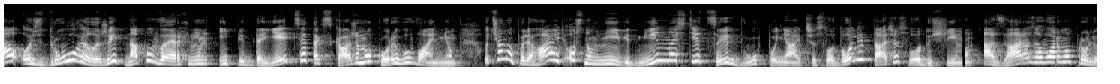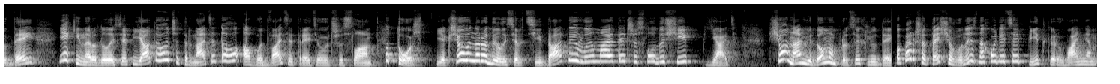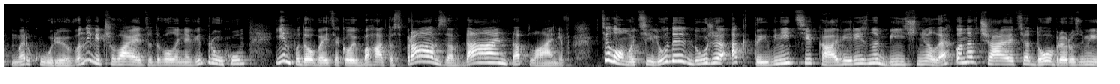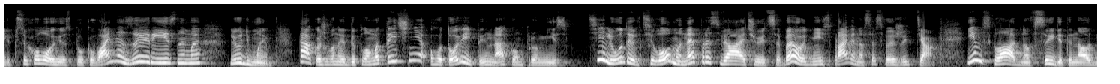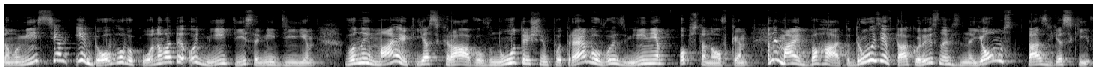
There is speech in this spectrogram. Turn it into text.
А ось друге лежить на поверхні і піддається, так скажемо, коригуванню. У чому полягають основні відмінності цих двох понять число долі та число душі. А зараз говоримо про людей, які народилися 5, 14 або 23 числа. Отож, якщо ви народилися в ці дати, ви маєте число душі 5. Що нам відомо про цих людей? По-перше, те, що вони знаходяться під керуванням Меркурію. Вони відчувають задоволення від руху. Їм подобається, коли багато справ, завдань та планів. В цілому ці люди дуже активні, цікаві, різнобічні, легко навчаються, добре розуміють психологію спілкування з різними людьми. Також вони дипломатичні, готові йти на компроміс. Ці люди в цілому не присвячують себе одній справі на все своє життя. Їм складно всидіти на одному місці і довго виконувати одні й ті самі дії. Вони мають яскраву внутрішню потребу в зміні обстановки. Вони мають багато друзів та корисних знайомств та зв'язків.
